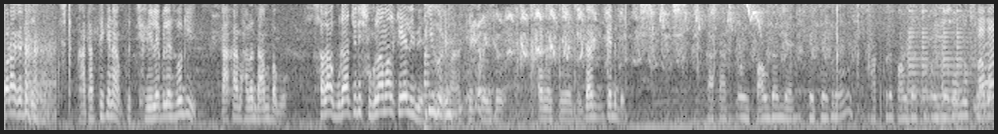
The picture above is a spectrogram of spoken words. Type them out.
গোড়া কেটে কাটার থেকে না ছিঁড়িলে বেলেসবো কি? টাকার ভালো দাম পাবো। শালা বুড়া যদি শুকলা মাল কে নিবে। কি করে? ঠিক কইছো একদম ঠিক আছে। যা, কেটে দে। কাটা ওই পাউডার দেন চেষ্টা করে হাত করে পাউডার ছাপাই সব লোক বাবা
